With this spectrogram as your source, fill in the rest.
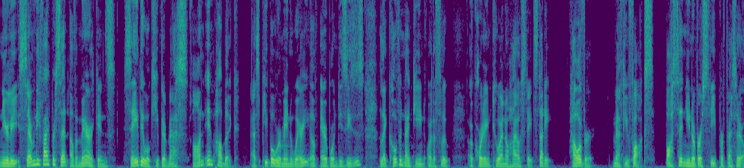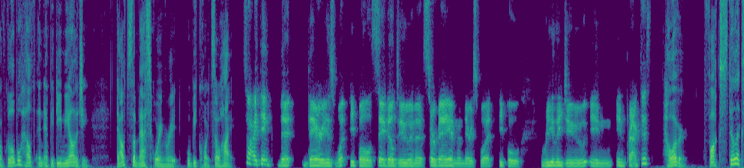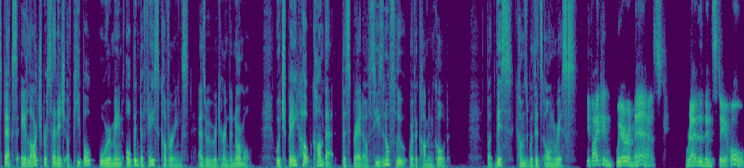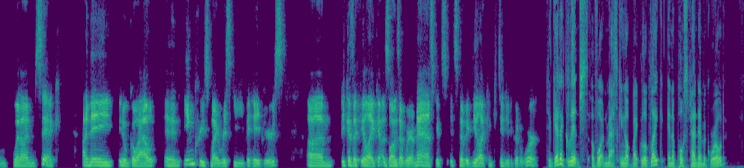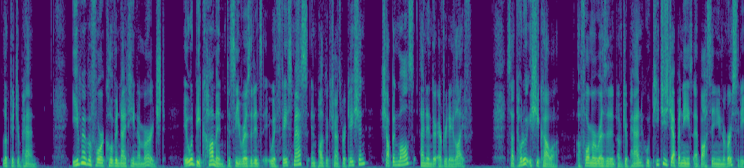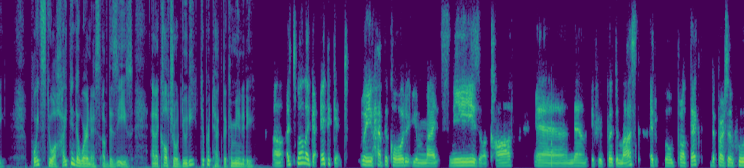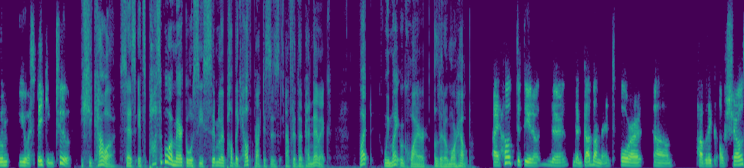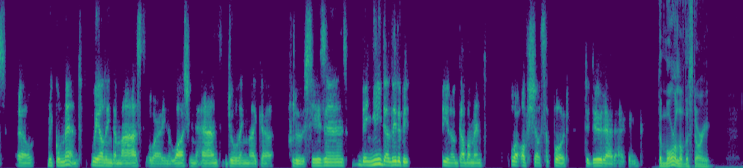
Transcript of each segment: Nearly 75% of Americans say they will keep their masks on in public as people remain wary of airborne diseases like COVID 19 or the flu, according to an Ohio State study. However, Matthew Fox, Boston University professor of global health and epidemiology, doubts the mask wearing rate will be quite so high. So I think that there is what people say they'll do in a survey, and then there's what people really do in in practice. However, Fox still expects a large percentage of people will remain open to face coverings as we return to normal, which may help combat the spread of seasonal flu or the common cold. But this comes with its own risks. If I can wear a mask rather than stay home when I'm sick, I may, you know, go out and increase my risky behaviors um, because I feel like as long as I wear a mask, it's it's no big deal. I can continue to go to work. To get a glimpse of what masking up might look like in a post-pandemic world, look to Japan. Even before COVID-19 emerged, it would be common to see residents with face masks in public transportation, shopping malls, and in their everyday life. Satoru Ishikawa, a former resident of Japan who teaches Japanese at Boston University, points to a heightened awareness of disease and a cultural duty to protect the community. Uh, it's more like an etiquette. When you have the cold, you might sneeze or cough. And then if you put the mask, it will protect the person whom you are speaking to. Ishikawa says it's possible America will see similar public health practices after the pandemic, but we might require a little more help. I hope that you know the the government or um, public officials uh, recommend wearing the mask or you know washing the hands during like uh, flu seasons. They need a little bit, you know, government or official support to do that, I think. The moral of the story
